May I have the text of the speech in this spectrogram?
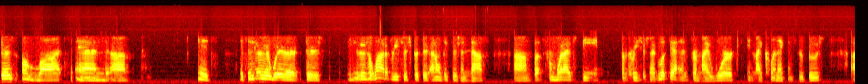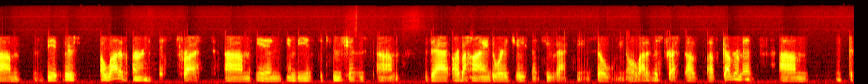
there's a lot, and uh, it's it's an area where there's you know, there's a lot of research, but there, I don't think there's enough. Um, but from what I've seen, from the research I've looked at, and from my work in my clinic and through Boost, um, the, there's a lot of earned mistrust um, in in the institutions um, that are behind or adjacent to vaccines. So you know a lot of mistrust of, of government, um,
